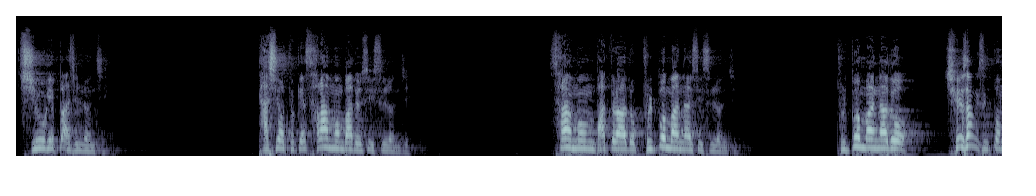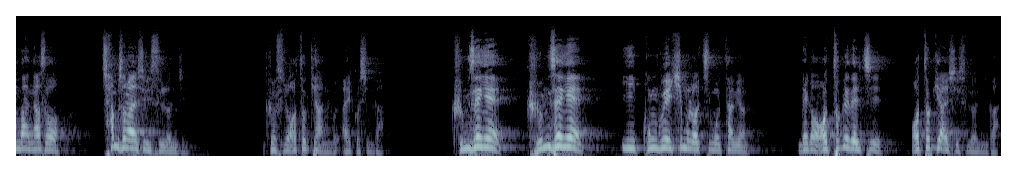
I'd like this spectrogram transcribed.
지옥에 빠질런지, 다시 어떻게 사람 몸 받을 수 있을런지, 사람 몸 받더라도 불법 만날 수 있을런지, 불법 만나도 최상 승법 만나서 참선할 수 있을런지, 그것을 어떻게 알 것인가? 금생에, 금생에 이 공부의 힘을 얻지 못하면 내가 어떻게 될지 어떻게 할수 있을런가?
